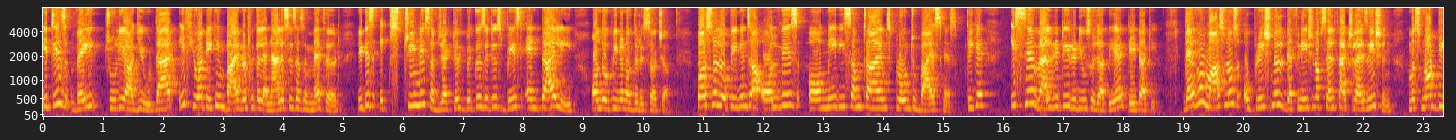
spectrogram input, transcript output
it is very truly argued that if you are taking biographical analysis as a method, it is extremely subjective because it is based entirely on the opinion of the researcher. पर्सनल ओपिनियंस आर ऑलवेज और मे बी समटाइम्स प्रोन टू बायसनेस ठीक है इससे वैलिडिटी रिड्यूस हो जाती है डेटा की Therefore, Maslow's operational definition of self actualization must not be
